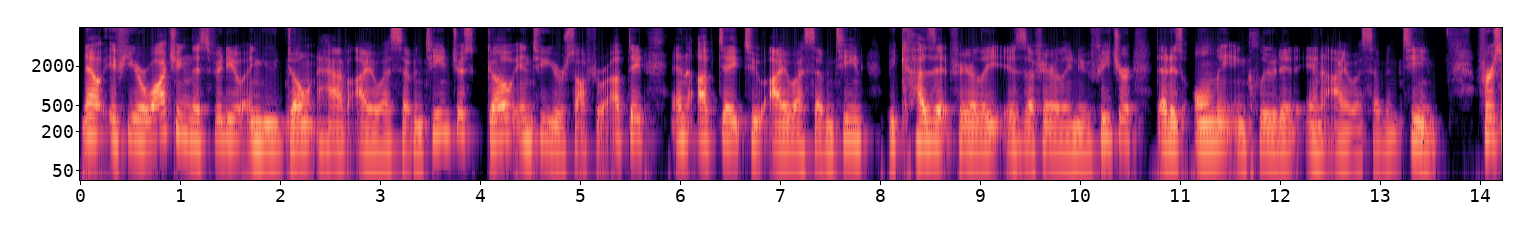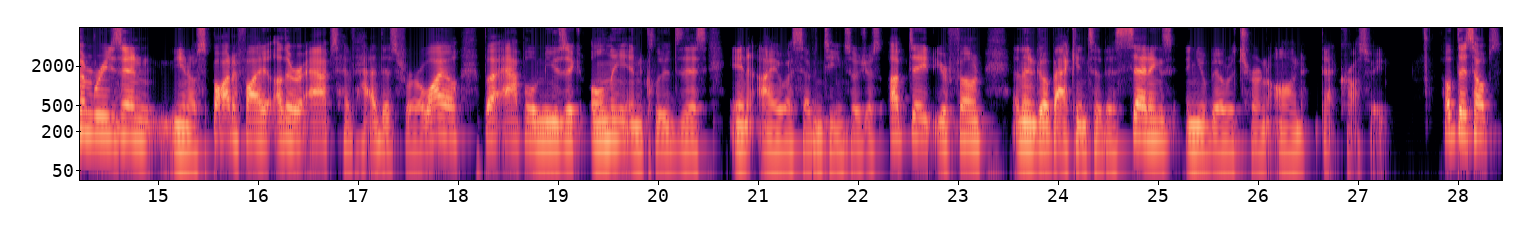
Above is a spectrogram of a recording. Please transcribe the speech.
Now, if you're watching this video and you don't have iOS 17, just go into your software update and update to iOS 17 because it fairly is a fairly new feature that is only included in iOS 17. For some reason, you know, Spotify, other apps have had this for a while, but Apple Music only includes this in iOS 17. So just update your phone and then go back into this settings and you'll be able to turn on that crossfade. Hope this helps. If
